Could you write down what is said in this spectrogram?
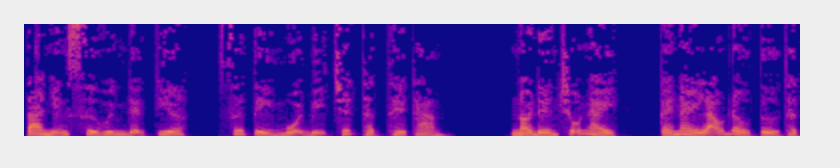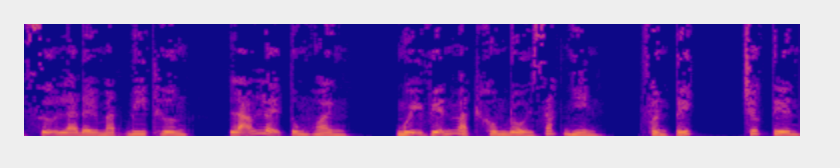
ta những sư huynh đệ kia, sư tỷ muội bị chết thật thê thảm. Nói đến chỗ này cái này lão đầu tử thật sự là đầy mặt bi thương, lão lệ tung hoành, ngụy viễn mặt không đổi sắc nhìn, phân tích, trước tiên,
